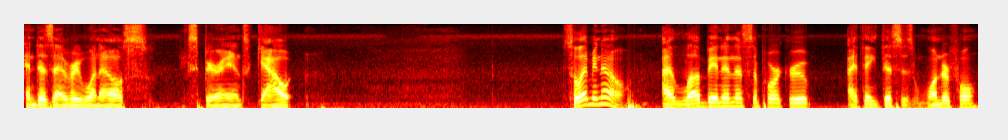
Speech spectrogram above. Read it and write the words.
And does everyone else experience gout? So let me know. I love being in this support group. I think this is wonderful.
